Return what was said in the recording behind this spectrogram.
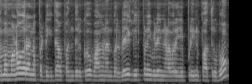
நம்ம மனோகரண்ணப்பட்டிக்கு தான் வந்திருக்கோம். வாங்க நண்பர்களே விற்பனை விலை நிலவரம் எப்படின்னு பார்த்துருவோம்.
